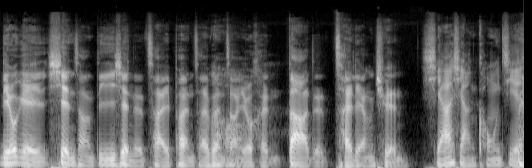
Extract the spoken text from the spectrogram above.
留给现场第一线的裁判，裁判长有很大的裁量权。遐想空间，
